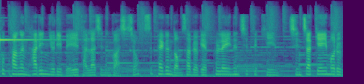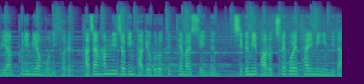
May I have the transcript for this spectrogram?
쿠팡은 할인율이 매일 달라지는 거 아시죠? 스펙은 넘사벽에 플레이는 치트키인 진짜 게이머를 위한 프리미엄 모니터를 가장 합리적인 가격으로 득템할 수 있는 지금이 바로 최고의 타이밍입니다.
